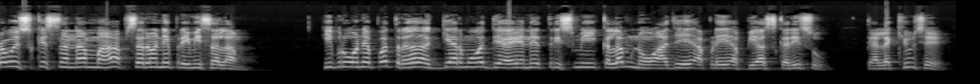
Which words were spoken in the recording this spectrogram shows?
પ્રભુ ઈસુ નામમાં આપ સર્વને પ્રેમી સલામ. હિબ્રુઓને પત્ર અગિયારમો અધ્યાય અને ત્રીસમી કલમનો આજે આપણે અભ્યાસ કરીશું. ત્યાં લખ્યું છે,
